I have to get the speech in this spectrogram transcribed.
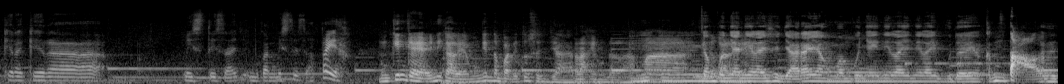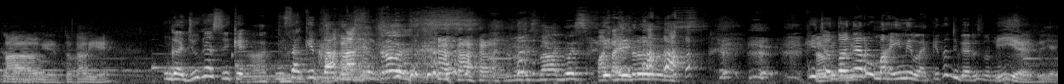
kira-kira mistis aja, bukan mistis apa ya? mungkin kayak ini kali ya mungkin tempat itu sejarah yang udah lama Mm-mm, gitu yang punya ya. nilai sejarah yang mempunyai nilai-nilai budaya yang kental, gitu. kental loh. gitu kali ya Enggak juga sih kayak Aduh. misal kita Patahin terus. bagus bagus, patahin terus. Kayak Tapi- contohnya rumah ini lah, kita juga harus permisi. iya sih Iya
